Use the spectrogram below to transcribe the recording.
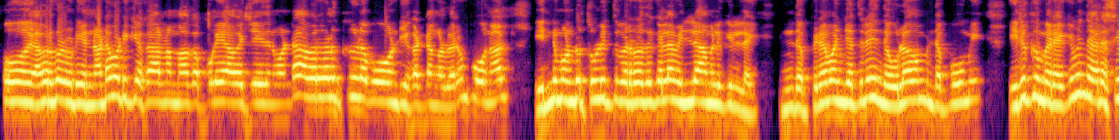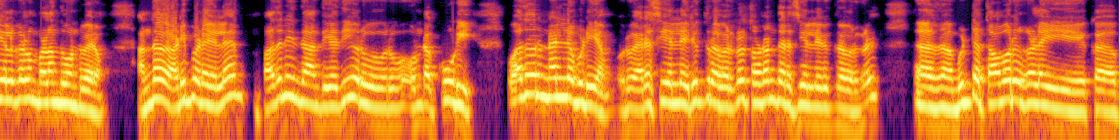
ஓ அவர்களுடைய நடவடிக்கை காரணமாக புலியாக செய்தனு கொண்டா அவர்களும் கீழே போக வேண்டிய கட்டங்கள் வரும். போனால் இன்னும் ஒன்று துளித்து வர்றதுக்கெல்லாம் இல்லாமலுக்கு இல்லை. இந்த பிரபஞ்சத்திலே இந்த உலகம் இந்த பூமி இருக்கும் வரைக்கும் இந்த அரசியல்களும் வளர்ந்து கொண்டு வரும். அந்த அடிப்படையில் பதினைந்தாம் தேதி ஒரு ஒரு ஒன்றை கூடி அது ஒரு நல்ல விடயம். ஒரு அரசியலில் இருக்கிறவர்கள் தொடர்ந்து அரசியலில் இருக்கிறவர்கள் விட்ட தவறுகளை க-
